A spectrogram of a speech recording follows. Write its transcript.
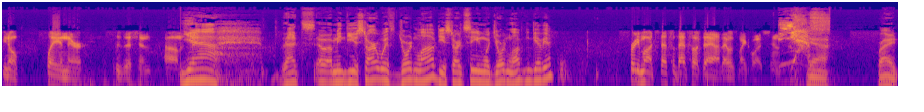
you know, play in their position? Um, yeah. That's. I mean, do you start with Jordan Love? Do you start seeing what Jordan Love can give you? Pretty much. That's what. That's what. Yeah, that was my question. Yes. Yeah. Right.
